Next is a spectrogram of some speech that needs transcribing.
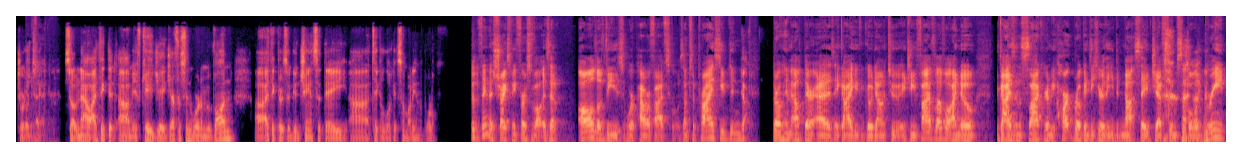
Georgia, Georgia Tech. Tech. So now I think that um, if KJ Jefferson were to move on, uh, I think there's a good chance that they uh, take a look at somebody in the portal. So the thing that strikes me first of all is that all of these were Power Five schools. I'm surprised you didn't Yeah. throw him out there as a guy who could go down to a G5 level. I know the guys in the Slack are going to be heartbroken to hear that you did not say Jeff Sims to Bowling Green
